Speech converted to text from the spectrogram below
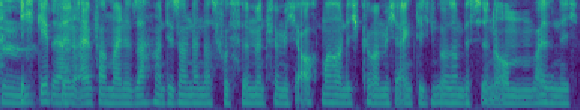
Hm, ich gebe ja. denen einfach meine Sachen und die sollen dann das Fulfillment für mich auch machen und ich kümmere mich eigentlich nur so ein bisschen um, weiß ich nicht,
